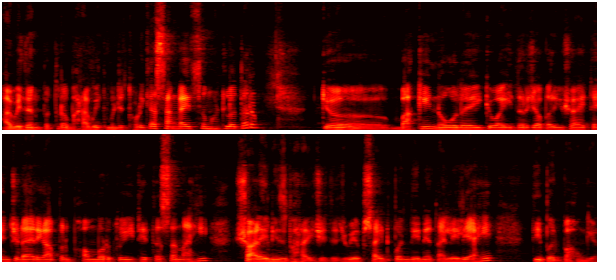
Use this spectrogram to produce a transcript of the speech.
आवेदनपत्र भरावीत. म्हणजे थोडक्यात सांगायचं म्हटलं तर क- बाकी नवोदय किंवा इतर ज्या परीक्षा आहेत त्यांची डायरेक्ट आपण फॉर्म भरतो इथे तसं नाही. शाळेनेच भरायची. त्याची वेबसाईट पण देण्यात आलेली आहे. ती पण पाहून घ्या.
